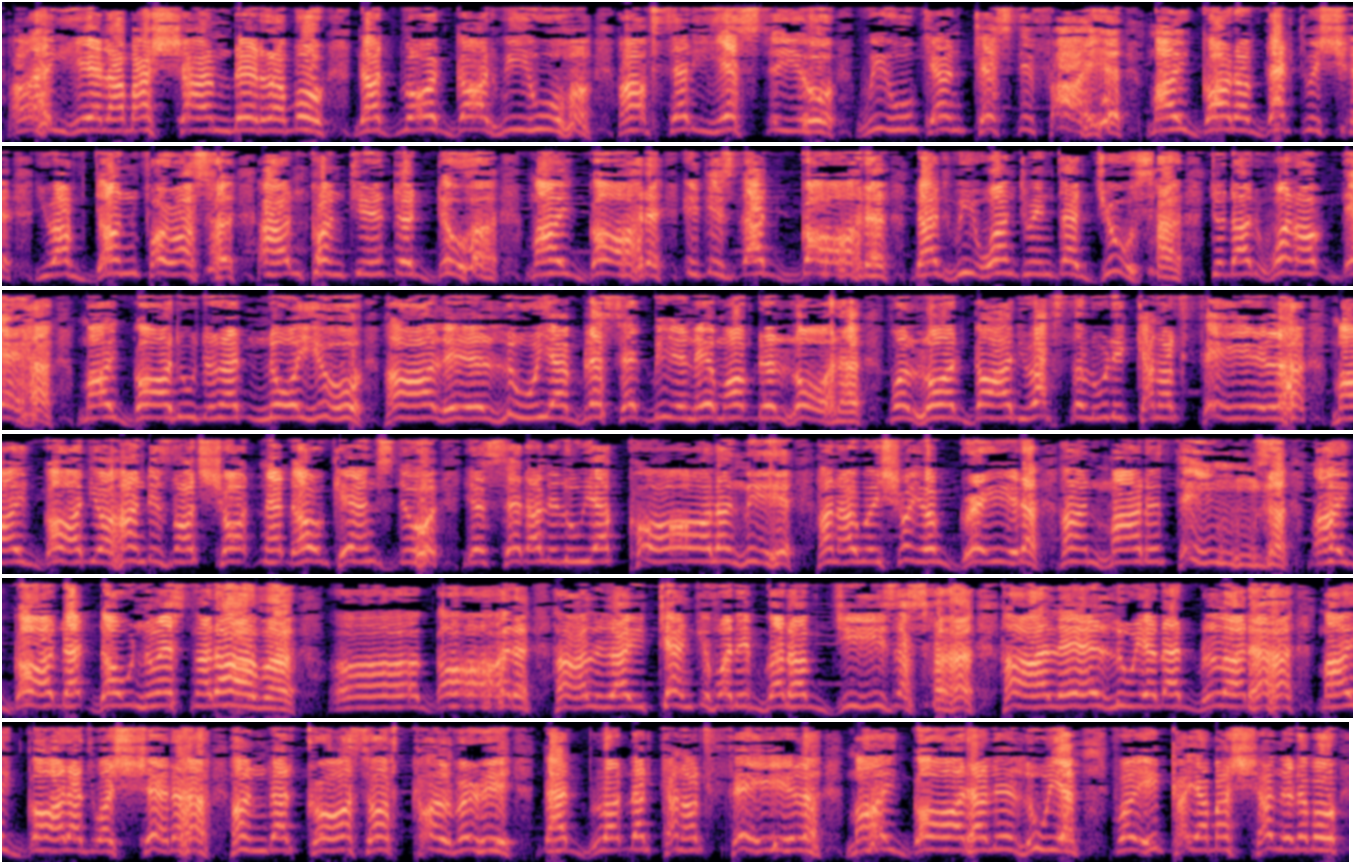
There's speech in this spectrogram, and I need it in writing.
that Lord God, we who have said yes to you, we who can testify, my God, of that which you have done for us and continue to do. My God, it is that God that we want to introduce to that one out there, my God, who do not know you. Hallelujah. Blessed be the name of the Lord. For Lord God, you absolutely cannot fail. My God, your hand is not short that thou canst do. You said, hallelujah, call on me and I will show you great and mighty things. My God, that thou knowest not of. Uh, oh God, hallelujah. Thank you for the blood of Jesus. Hallelujah. That blood, uh, my God, that was shed uh, on that cross of Calvary. That blood that cannot fail. My God, hallelujah. For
